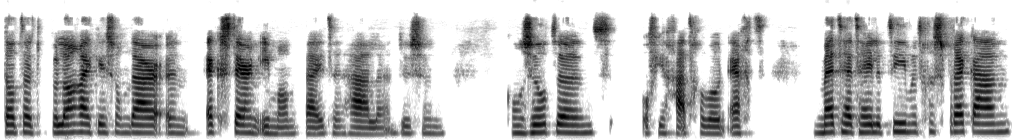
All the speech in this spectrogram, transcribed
dat het belangrijk is om daar een extern iemand bij te halen. Dus een consultant, of je gaat gewoon echt met het hele team het gesprek aan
